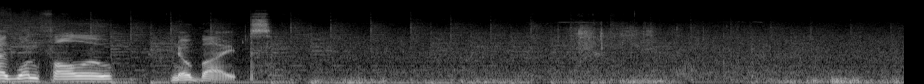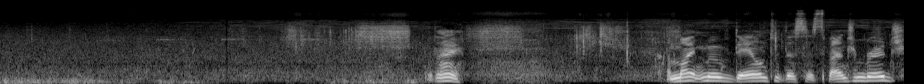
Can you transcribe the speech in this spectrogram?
Had one follow, no bites. But hey, I might move down to the suspension bridge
